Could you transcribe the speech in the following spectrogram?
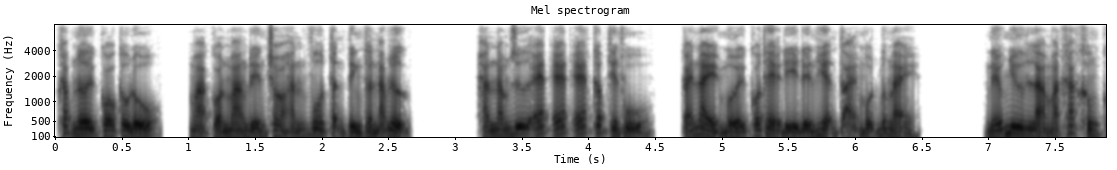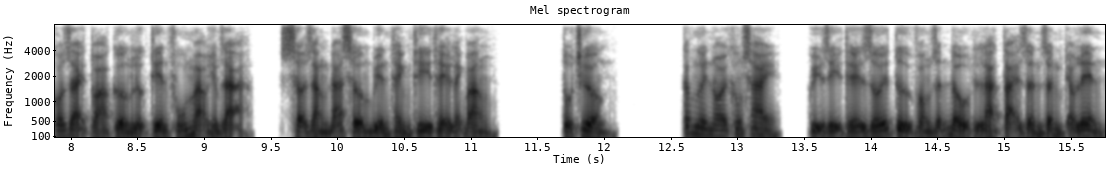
khắp nơi có câu đố, mà còn mang đến cho hắn vô tận tinh thần áp lực. Hắn nắm giữ sss cấp thiên phú, cái này mới có thể đi đến hiện tại một bước này. Nếu như là mặt khác không có giải tỏa cường lực thiên phú mạo hiểm giả, sợ rằng đã sớm biến thành thi thể lạnh băng. Tổ trưởng, các ngươi nói không sai, quỷ dị thế giới tử vong dẫn đầu là tại dần dần kéo lên.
